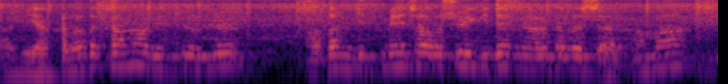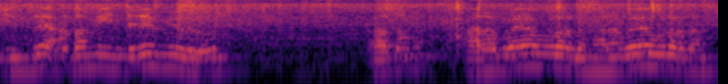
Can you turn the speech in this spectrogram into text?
Hadi yakaladık ama bir türlü adam gitmeye çalışıyor gidemiyor arkadaşlar. Ama biz de adamı indiremiyoruz. Adam arabaya vuralım, arabaya vuralım.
